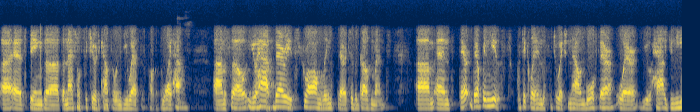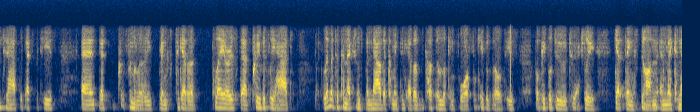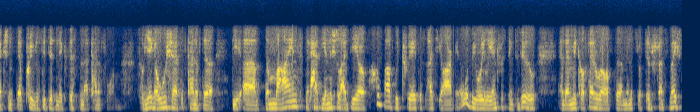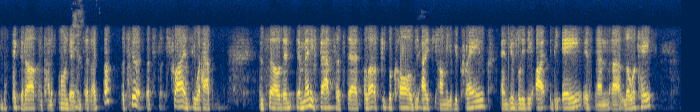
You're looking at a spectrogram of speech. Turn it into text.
uh, as being the, the National Security Council in the U.S. as part of the White House. Um, so you have very strong links there to the government, um, and they're they're being used, particularly in the situation now in warfare, where you have you need to have this expertise, and that similarly brings together players that previously had like limited connections, but now they're coming together because they're looking for for capabilities for people to to actually get things done and make connections that previously didn't exist in that kind of form. So Yegor Aushev is kind of the the uh, the mind that had the initial idea of how about we create this IT army? It would be really interesting to do. And then Mikhail Fedorov, the Minister of Digital Transformation, just picked it up and kind of owned it yeah. and said like, oh, let's do it. Let's let's try and see what happens. And so there, there, are many facets that a lot of people call the IT army of Ukraine, and usually the I, the A is then uh, lowercase,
